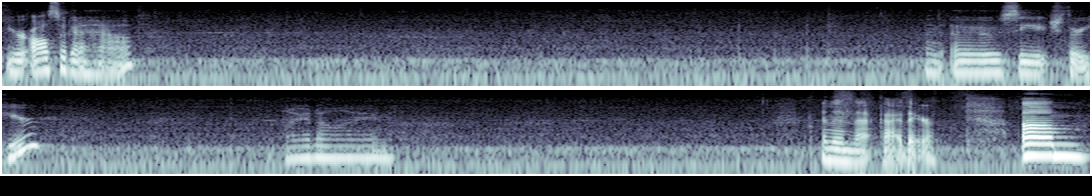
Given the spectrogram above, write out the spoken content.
you're also going to have an OCH3 here iodine. And then that guy there. Um,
